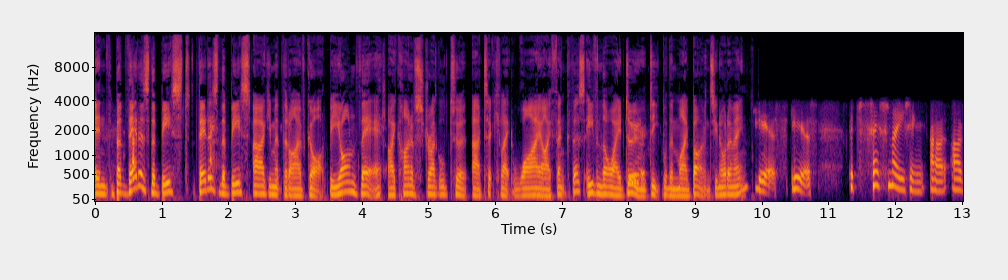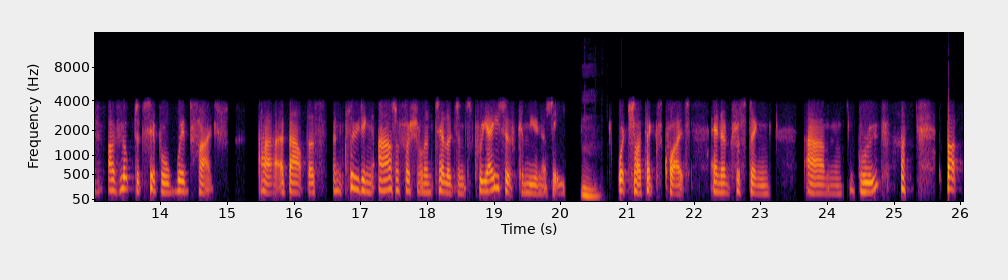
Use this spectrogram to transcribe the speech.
And but that is the best that is the best argument that I've got. Beyond that, I kind of struggled to articulate why I think this, even though I do Yeah. deep within my bones. You know what I mean? Yes, yes. It's fascinating. Uh, I've I've looked at several websites uh, about this, including artificial intelligence creative community, which I think is quite an interesting um, group. but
